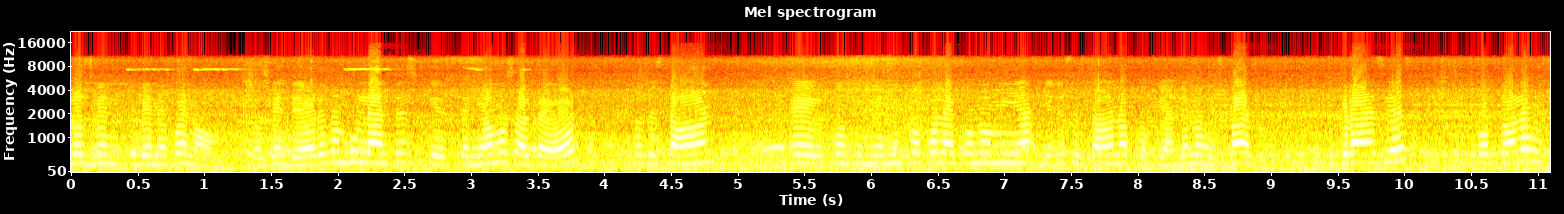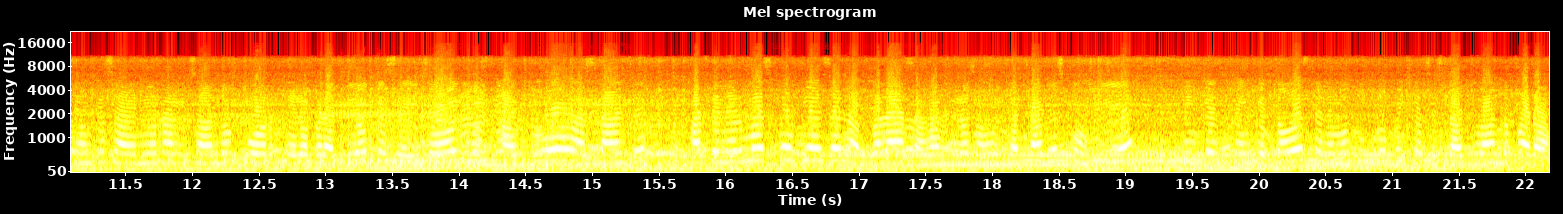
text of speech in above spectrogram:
los, bueno, los vendedores ambulantes que teníamos alrededor nos estaban eh, consumiendo un poco la economía y ellos estaban apropiando los espacios. Gracias por toda la gestión que se ha venido realizando, por el operativo que se hizo hoy, nos ayudó bastante a tener más confianza en la plaza, a que los adjudicatarios confíen en que, en que todos tenemos un grupo y que se está ayudando para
